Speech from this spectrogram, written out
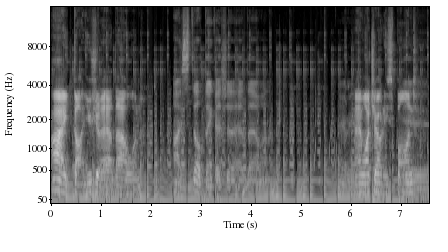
I thought you should have had that one. I still think I should have had that one. There we go. And watch out, he spawned. Yeah.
